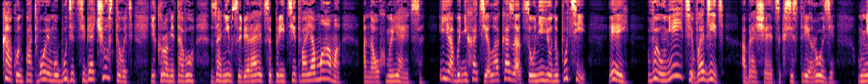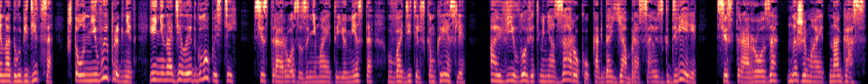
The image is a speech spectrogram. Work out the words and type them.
как он, по-твоему, будет себя чувствовать? И кроме того, за ним собирается прийти твоя мама. Она ухмыляется. Я бы не хотела оказаться у нее на пути. Эй, вы умеете водить? Обращается к сестре Розе. Мне надо убедиться, что он не выпрыгнет и не наделает глупостей. Сестра Роза занимает ее место в водительском кресле, а Ви ловит меня за руку, когда я бросаюсь к двери. Сестра Роза нажимает на газ.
